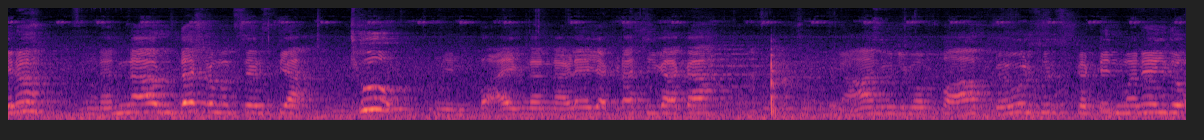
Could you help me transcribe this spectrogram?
ಏನು? ನನ್ನ ವೃದ್ಧಾಶ್ರಮಕ್ಕೆ ಸೇರಿಸ್ತೀಯ? ಥೂ ನಿನ್ ಬಾಯಿಗೆ ನನ್ನ ಹಳೆ ಎಕಡ ಸಿಗಾಕ. ನಾನು ನಿಮ್ಮಪ್ಪ ಬೆವರು ಸುರಿಸಿ ಕಟ್ಟಿದ ಮನೆ ಇದು.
